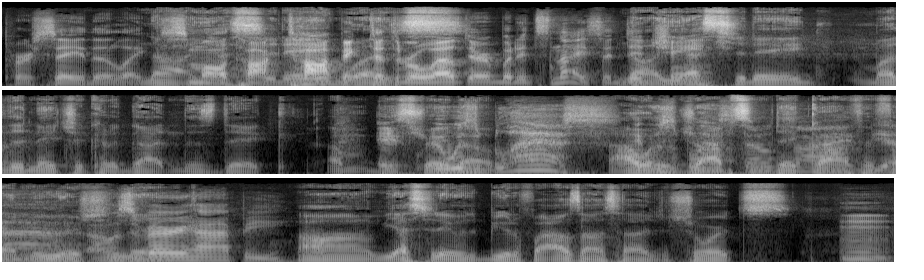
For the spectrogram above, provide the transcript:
per se the like Nah, small talk yesterday topic to was- throw out there, but it's nice. It did No, change. yesterday, Mother Nature could have gotten this dick. I'm be It, straight it was up. blessed. I It would've was dropped blessed some dick off if I knew where she I was lived. very happy. Um, yesterday was beautiful. I was outside in shorts. Mm,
